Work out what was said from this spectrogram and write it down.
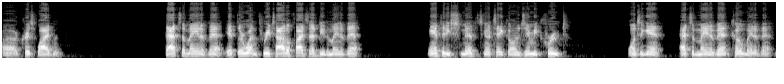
uh, Chris Weidman. That's a main event. If there wasn't three title fights, that'd be the main event. Anthony Smith is going to take on Jimmy Crute. Once again, that's a main event, co-main event.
